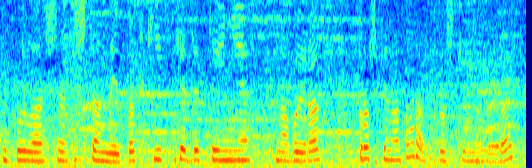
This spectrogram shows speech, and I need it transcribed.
Купила ще штани по скидці дитині на вирост. Трошки на зараз, трошки на вирост.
